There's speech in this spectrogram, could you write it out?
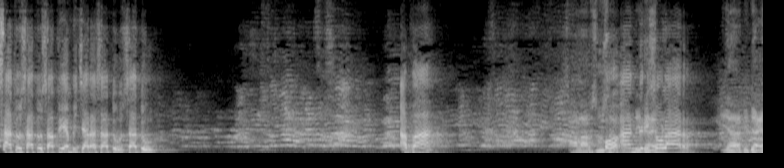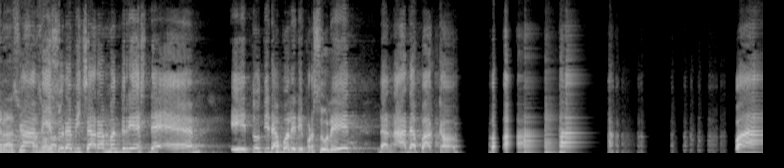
Satu, satu, satu yang bicara satu, satu. Apa? Solar susah. Oh, Pak, Andri. Solar. Ya, di daerah susah Kami solar. sudah bicara Menteri SDM itu tidak boleh dipersulit dan ada Pak Kabah- Pak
